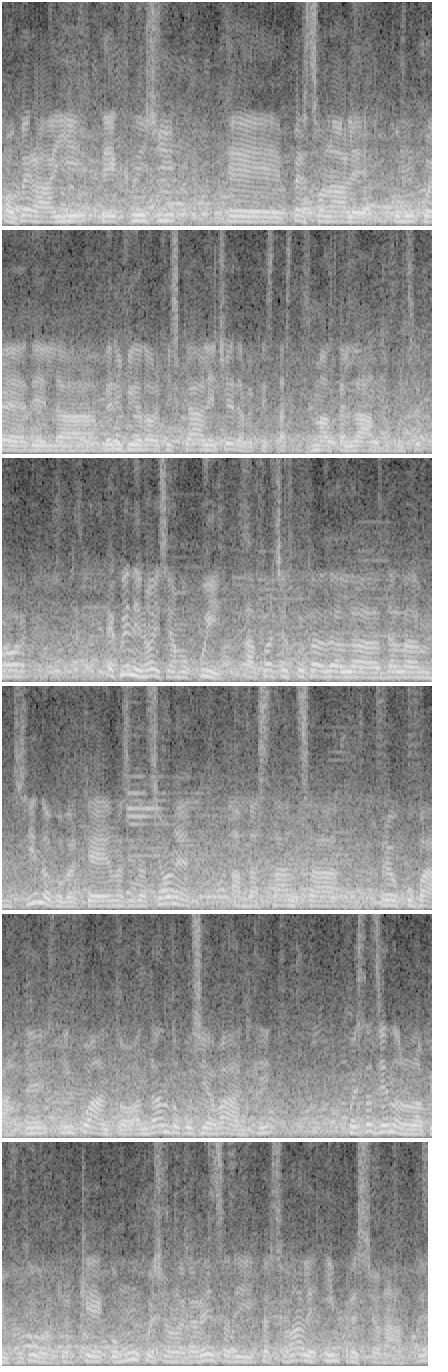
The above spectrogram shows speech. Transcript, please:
operai, tecnici personale comunque del verificatore fiscale eccetera perché sta smaltellando quel settore e quindi noi siamo qui a farci ascoltare dal, sindaco perché è una situazione abbastanza preoccupante in quanto andando così avanti questa azienda non ha più futuro perché comunque c'è una carenza di personale impressionante,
